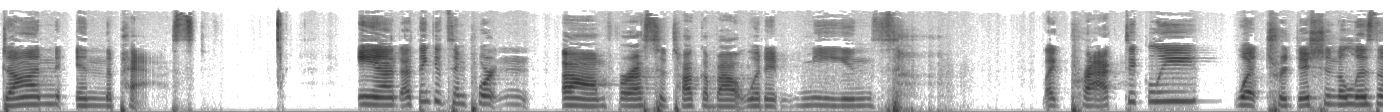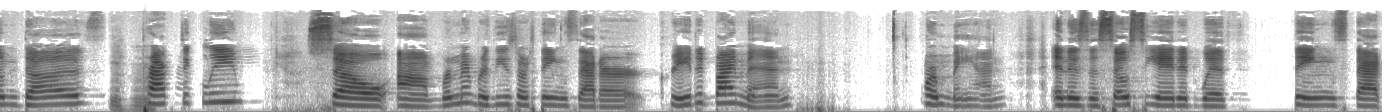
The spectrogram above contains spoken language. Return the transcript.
done in the past. And I think it's important um, for us to talk about what it means, like practically, what traditionalism does mm-hmm. practically. So um, remember, these are things that are created by men or man and is associated with things that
